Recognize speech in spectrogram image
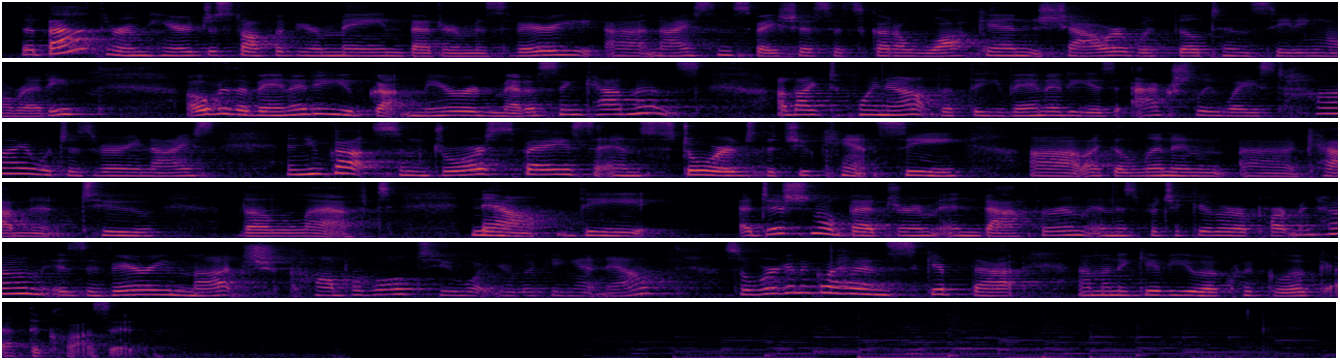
The bathroom here, just off of your main bedroom, is very uh, nice and spacious. It's got a walk-in shower with built-in seating already. Over the vanity, you've got mirrored medicine cabinets. I'd like to point out that the vanity is actually waist high, which is very nice. And you've got some drawer space and storage that you can't see, uh, like a linen uh, cabinet to the left. Now, the additional bedroom and bathroom in this particular apartment home is very much comparable to what you're looking at now. So we're gonna go ahead and skip that. I'm gonna give you a quick look at the closet.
